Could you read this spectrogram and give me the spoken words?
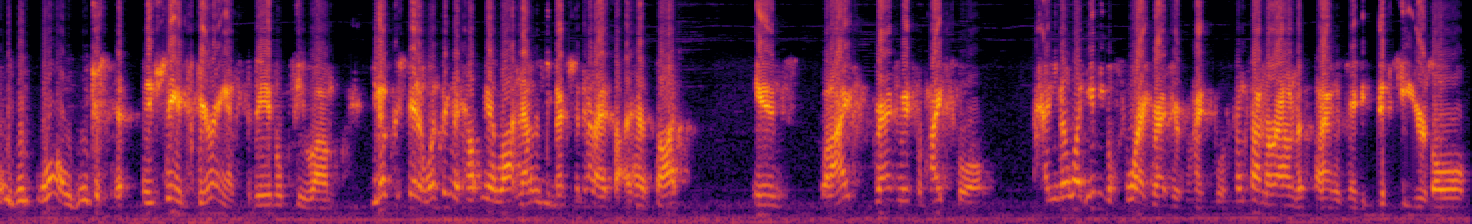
it was, yeah, it was an interesting experience to be able to, um, you know, Cristina, one thing that helped me a lot now that you mentioned that, I, thought, I have thought, is when I graduated from high school, you know what, even before I graduated from high school, sometime around when I was maybe 15 years old,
